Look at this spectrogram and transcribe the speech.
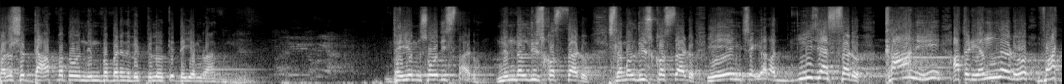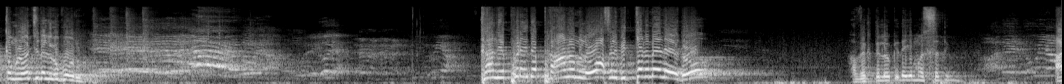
పరిశుద్ధాత్మతో నింపబడిన వ్యక్తిలోకి దెయ్యం రాదు. దయ్యం శోధిస్తాడు నిందలు తీసుకొస్తాడు శ్రమలు తీసుకొస్తాడు ఏం చేయాలో అన్నీ చేస్తాడు కానీ అతడు ఎన్నడూ వాక్యంలోంచి నలుగుపోరు కానీ ఎప్పుడైతే ప్రాణంలో అసలు విత్తనమే లేదు ఆ వ్యక్తిలోకి దయ్యం వస్తుంది. ఆ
